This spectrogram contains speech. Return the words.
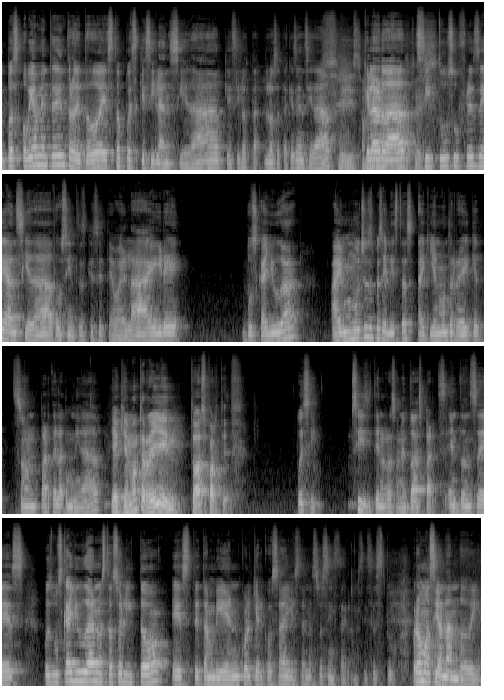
Y pues obviamente dentro de todo esto, pues que si la ansiedad, que si lo los ataques de ansiedad, Sí, que la verdad, fuertes. si tú sufres de ansiedad o sientes que se te va el aire, busca ayuda. Hay muchos especialistas aquí en Monterrey que son parte de la comunidad. Y aquí en Monterrey y en todas partes. Pues sí, sí, sí, tienes razón, en todas partes. Entonces, pues busca ayuda, no estás solito. Este, también cualquier cosa, ahí están nuestros Instagrams, dices tú. Promocionando, Di.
